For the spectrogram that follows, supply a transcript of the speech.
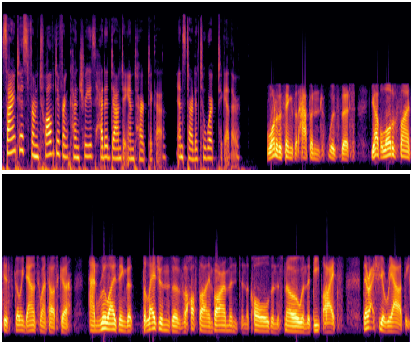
Scientists from 12 different countries headed down to Antarctica and started to work together. One of the things that happened was that you have a lot of scientists going down to Antarctica and realizing that the legends of the hostile environment and the cold and the snow and the deep ice, they're actually a reality.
